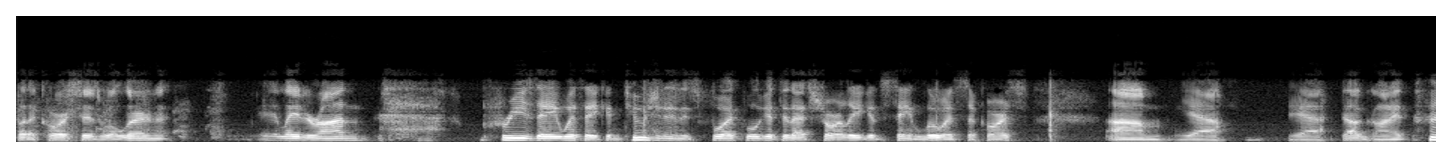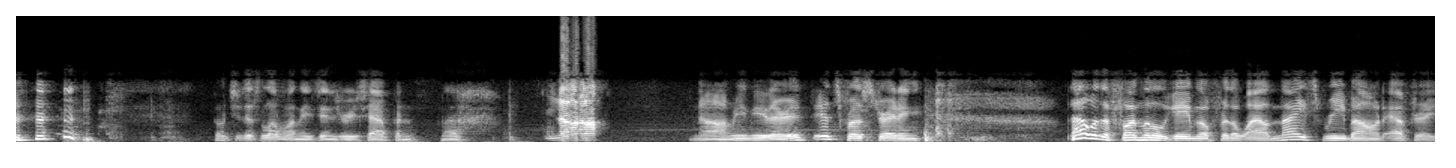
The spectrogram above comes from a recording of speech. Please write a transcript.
But of course, as we'll learn later on, Parise with a contusion in his foot. We'll get to that shortly against St. Louis, of course. Um, yeah, yeah, doggone it. Don't you just love when these injuries happen? Ugh. No. No, me neither. It, it's frustrating. That was a fun little game though for the Wild. Nice rebound after a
